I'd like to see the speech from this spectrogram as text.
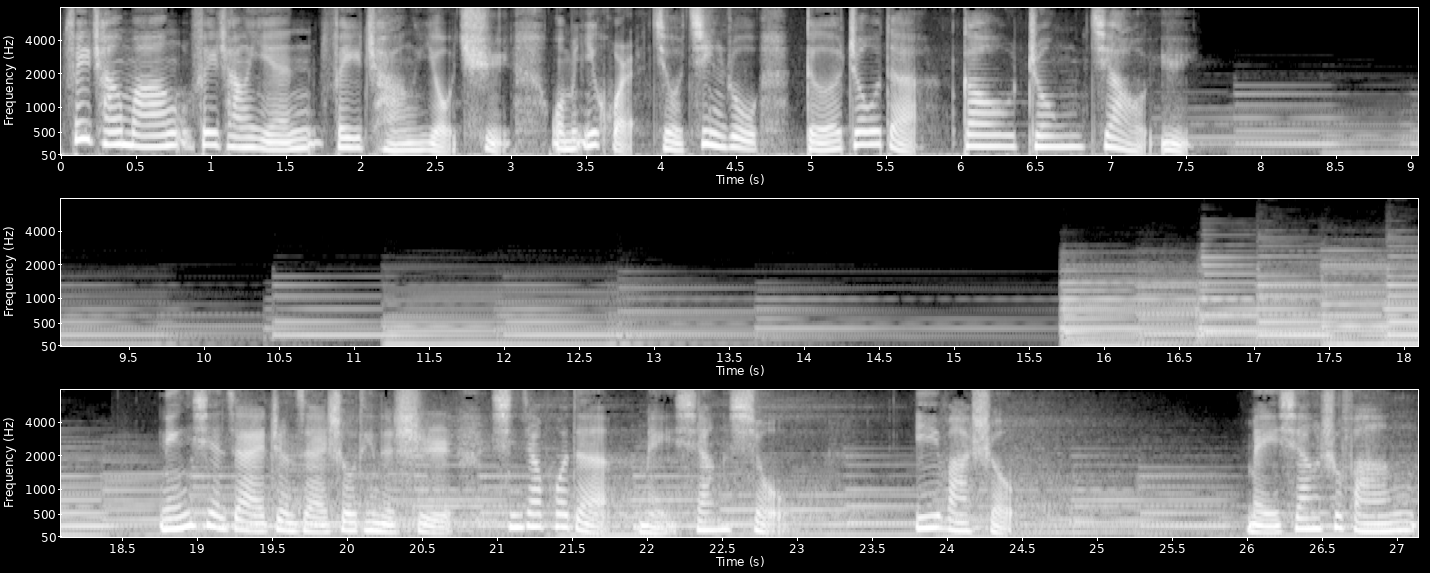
非常忙，非常严，非常有趣。我们一会儿就进入德州的高中教育。您现在正在收听的是新加坡的美香秀，伊娃秀。美香书房，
